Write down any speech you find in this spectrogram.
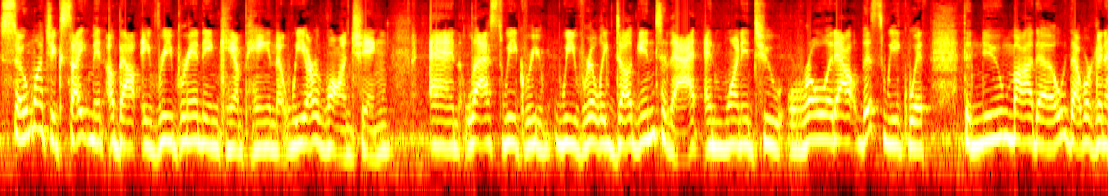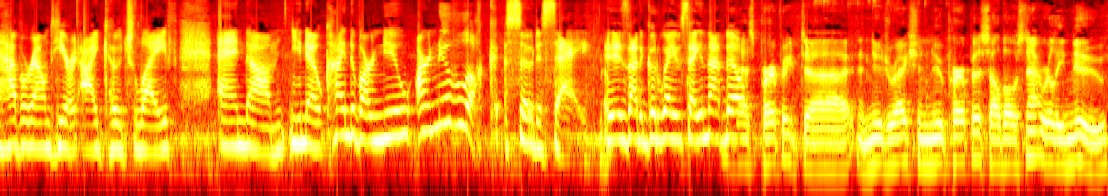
so much excitement about a rebranding campaign that we are launching. And last week we we really dug into that and wanted to roll it out this week with the new motto that we're going to have around here at I Coach Life, and um, you know, kind of our new our new look, so to say. Is that a good way of saying that, Bill? That's perfect. Uh, a new direction, new purpose. Although it's not really new,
